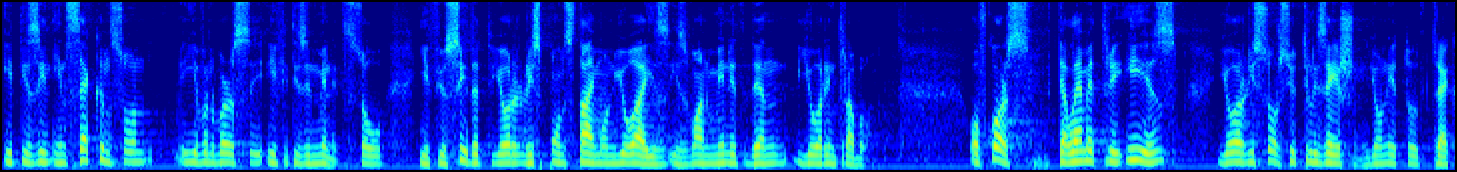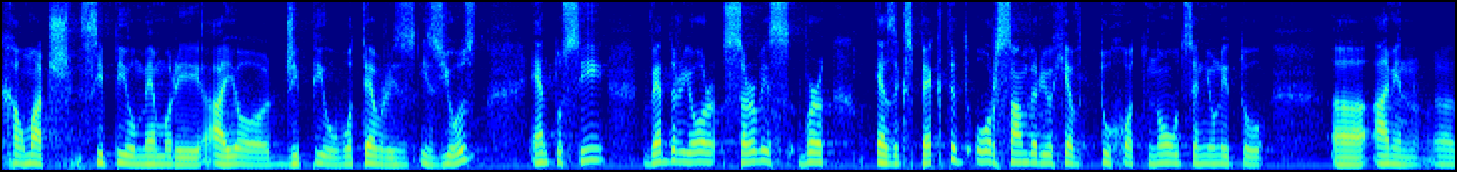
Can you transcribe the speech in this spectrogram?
it is in, in seconds, or even worse if it is in minutes. So if you see that your response time on UI is, is one minute, then you are in trouble. Of course, telemetry is your resource utilization. You need to track how much CPU, memory, I.O., GPU, whatever is, is used and to see whether your service work as expected or somewhere you have too hot nodes and you need to, uh, I mean, uh,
